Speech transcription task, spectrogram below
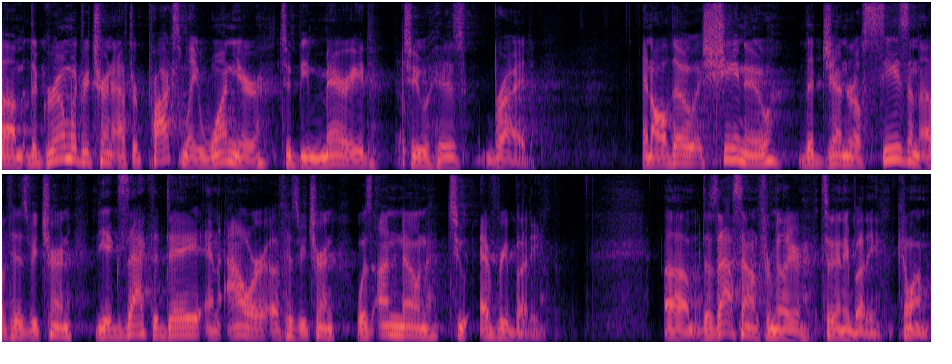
Um, the groom would return after approximately one year to be married to his bride. And although she knew the general season of his return, the exact day and hour of his return was unknown to everybody. Um, does that sound familiar to anybody? Come on.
